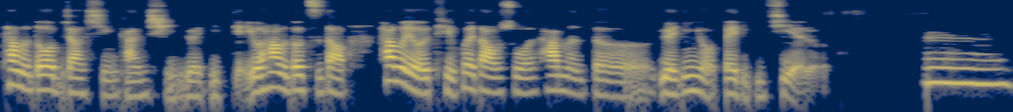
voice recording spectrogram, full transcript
他们都会比较心甘情愿一点，因为他们都知道，他们有体会到说他们的原因有被理解了。嗯，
